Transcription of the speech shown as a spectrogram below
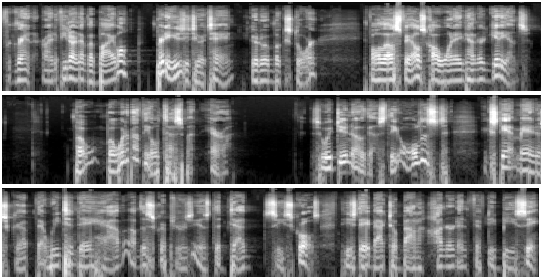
for granted, right? If you don't have a Bible, pretty easy to attain. You go to a bookstore. If all else fails, call 1 800 Gideons. But, but what about the Old Testament era? So we do know this. The oldest extant manuscript that we today have of the scriptures is the Dead Sea Scrolls. These date back to about 150 BC.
